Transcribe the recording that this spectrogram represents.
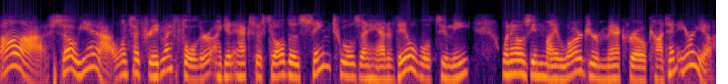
ah, so yeah, once I've created my folder, I get access to all those same tools I had available to me when I was in my larger macro content area.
